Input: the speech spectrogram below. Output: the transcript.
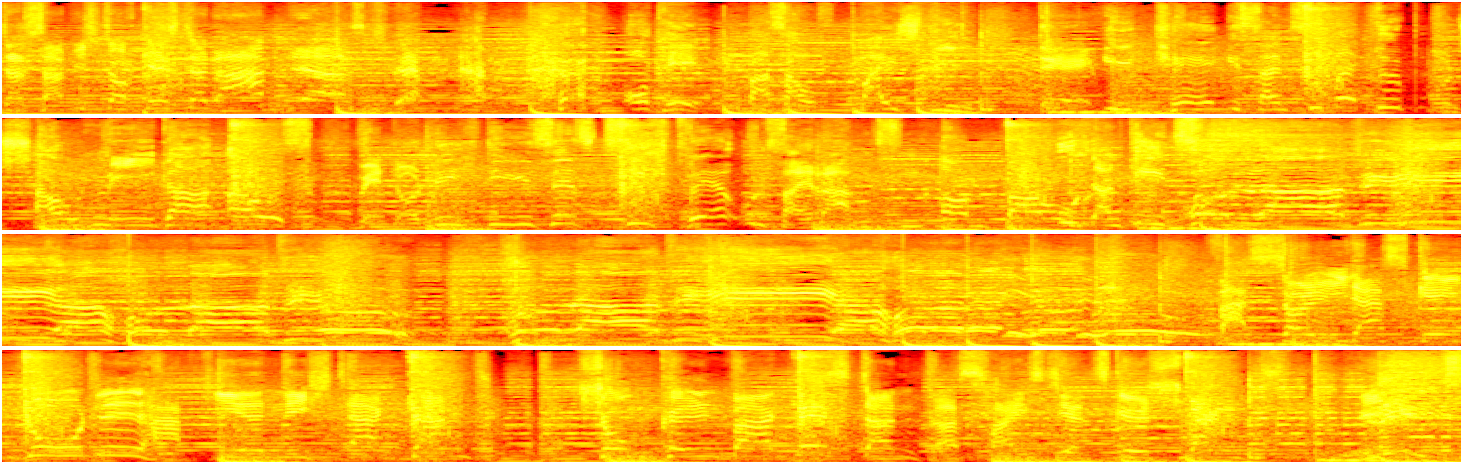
Das hab ich doch gestern Abend erst. Okay, pass auf, Beispiel. Der Ike ist ein super Typ und schaut mega aus. Wenn doch nicht dieses Gesicht wär und zwei Ranzen am Bauch. Und dann geht's Holladria, Holladrio, Holladria, Holladrio. Was soll das Gedodel? Habt ihr nicht erkannt? Schunkeln war gestern, das heißt jetzt geschwankt. Links,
